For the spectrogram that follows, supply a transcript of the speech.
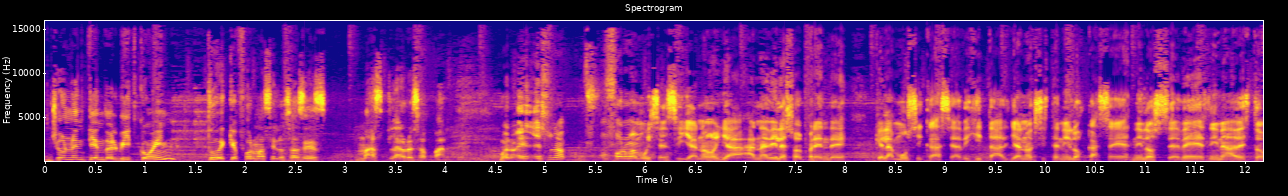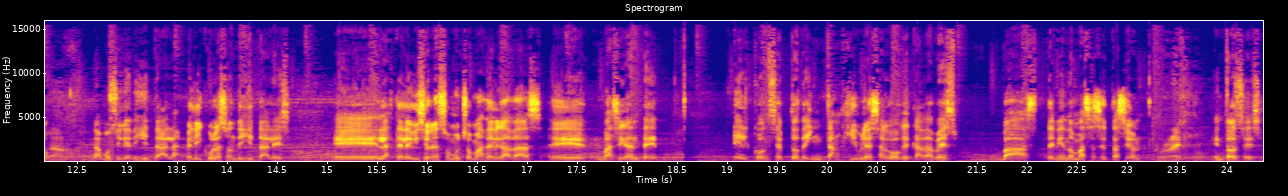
yo no entiendo el Bitcoin, ¿tú de qué forma se los haces más claro esa parte? Bueno, es una forma muy sencilla, ¿no? Ya a nadie le sorprende que la música sea digital, ya no existen ni los cassettes, ni los CDs, ni nada de esto. La música es digital, las películas son digitales, eh, las televisiones son mucho más delgadas. Eh, básicamente, el concepto de intangible es algo que cada vez vas teniendo más aceptación. Correcto. Entonces,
